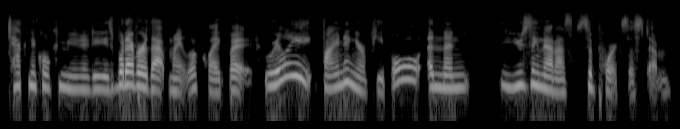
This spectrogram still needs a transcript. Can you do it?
technical communities, whatever that might look like. But really finding your people and then using them as support system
